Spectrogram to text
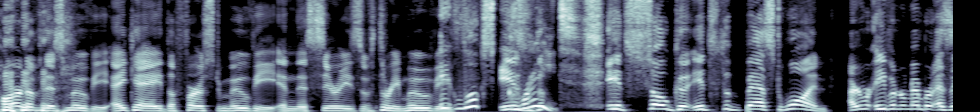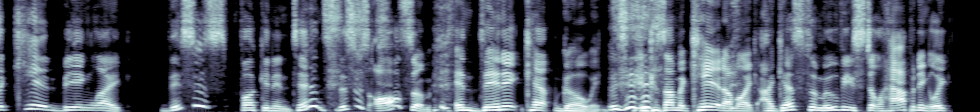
part of this movie, aka the first movie in this series of three movies, It looks is the- great. it's so good. It's the best one. I re- even remember as a kid being like, this is fucking intense. This is awesome. And then it kept going. Because I'm a kid, I'm like, I guess the movie's still happening. Like,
